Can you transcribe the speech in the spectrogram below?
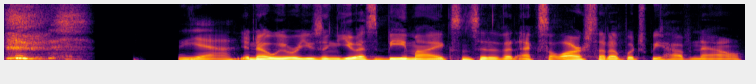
yeah. you know, we were using USB mics instead of an XLR setup, which we have now.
